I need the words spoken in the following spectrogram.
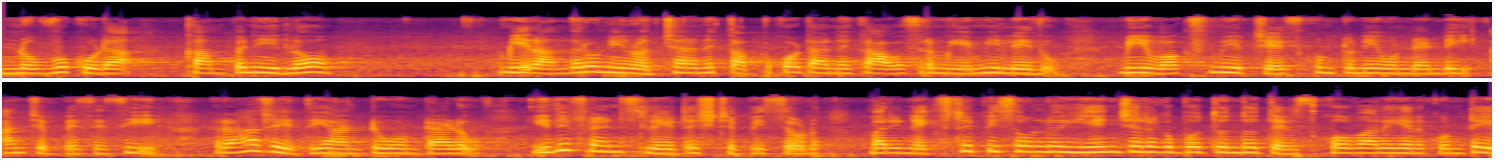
నువ్వు కూడా కంపెనీలో మీరందరూ నేను వచ్చానని తప్పుకోవటానికి అవసరం ఏమీ లేదు. మీ వర్క్స్ మీరు చేసుకుంటూనే ఉండండి అని చెప్పేసి రాజ్ అయితే అంటూ ఉంటాడు. ఇది ఫ్రెండ్స్ లేటెస్ట్ ఎపిసోడ్. మరి నెక్స్ట్ ఎపిసోడ్లో ఏం జరగబోతుందో తెలుసుకోవాలి అనుకుంటే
